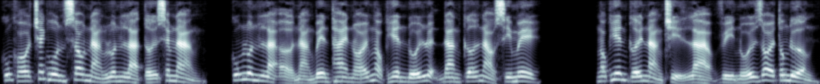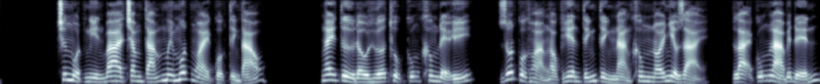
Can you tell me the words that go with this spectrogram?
Cũng khó trách hôn sau nàng luôn là tới xem nàng, cũng luôn là ở nàng bên thai nói Ngọc Hiên đối luyện đan cỡ nào si mê. Ngọc Hiên cưới nàng chỉ là vì nối roi tông đường. chương 1381 ngoài cuộc tỉnh táo. Ngay từ đầu hứa thục cũng không để ý, rốt cuộc hỏa Ngọc Hiên tính tình nàng không nói nhiều giải, lại cũng là biết đến.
